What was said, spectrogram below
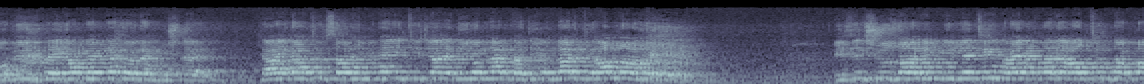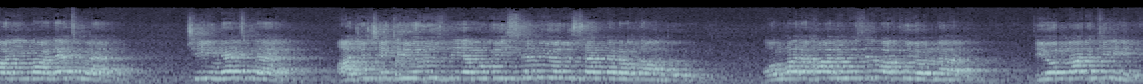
o büyük peygamberden öğrenmişler. Kainatın sahibine iltica ediyorlar da diyorlar ki Allah'ım bizi şu zalim milletin ayakları altında paymal etme, çiğnetme, acı çekiyoruz diye bunu istemiyoruz senden Allah'ım. Onlar halimize bakıyorlar. Diyorlar ki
